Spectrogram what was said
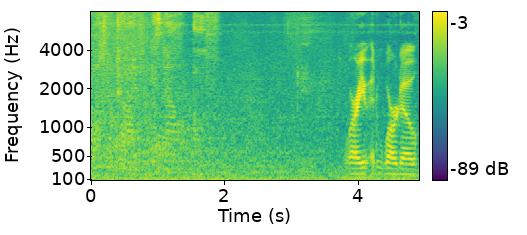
Quantum drive is now off. Where are you, Eduardo?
